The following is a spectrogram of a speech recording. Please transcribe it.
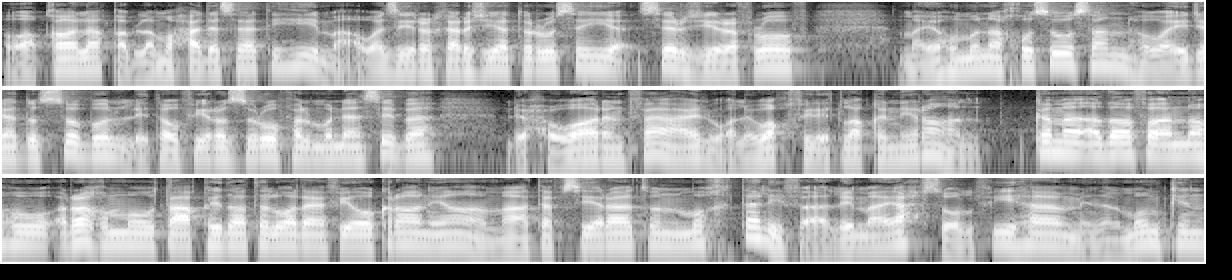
وقال قبل محادثاته مع وزير الخارجية الروسي سيرجي لافروف ما يهمنا خصوصا هو إيجاد السبل لتوفير الظروف المناسبة لحوار فاعل ولوقف إطلاق النيران. كما أضاف أنه رغم تعقيدات الوضع في أوكرانيا مع تفسيرات مختلفة لما يحصل فيها من الممكن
